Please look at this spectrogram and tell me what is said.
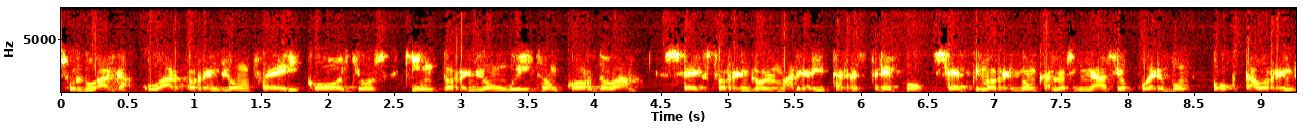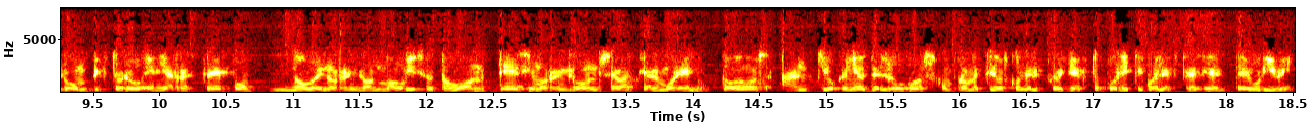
Zuluaga. Cuarto renglón, Federico Hoyos. Quinto renglón, Wilson Córdoba sexto renglón Margarita Restrepo, séptimo renglón Carlos Ignacio Cuervo, octavo renglón Víctor Eugenia Restrepo, noveno renglón Mauricio Tobón, décimo renglón Sebastián Moreno, todos antioqueños de lujos comprometidos con el proyecto político del expresidente Uribe.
